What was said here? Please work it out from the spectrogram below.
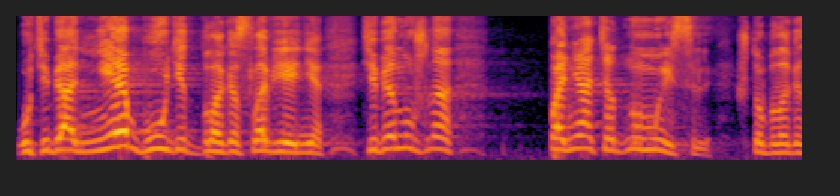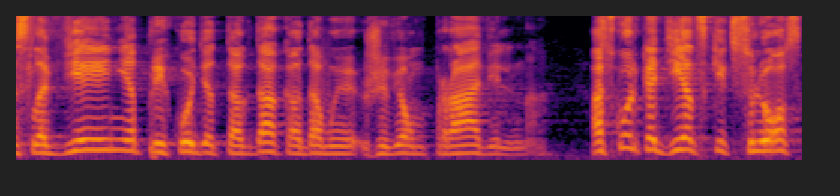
У тебя не будет благословения. Тебе нужно понять одну мысль, что благословения приходят тогда, когда мы живем правильно – а сколько детских слез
